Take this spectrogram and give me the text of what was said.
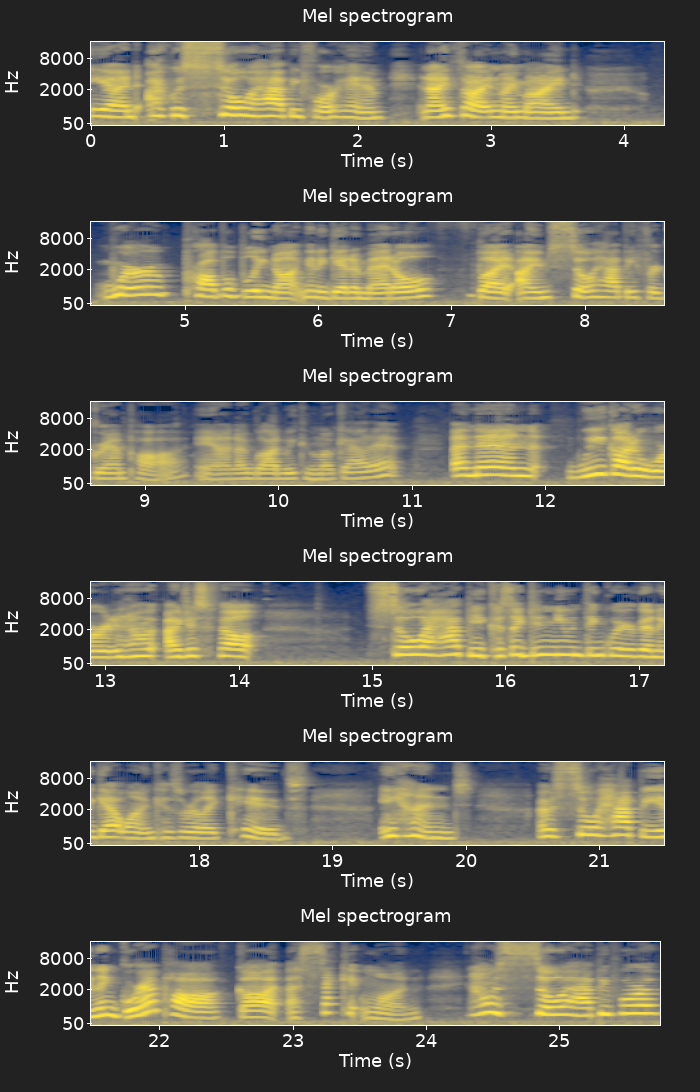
and I was so happy for him. And I thought in my mind, we're probably not going to get a medal, but I'm so happy for Grandpa, and I'm glad we can look at it. And then we got a word, and I- just felt so happy because I didn't even think we were going to get one because we're like kids. And I was so happy. And then Grandpa got a second one. And I was so happy for him.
